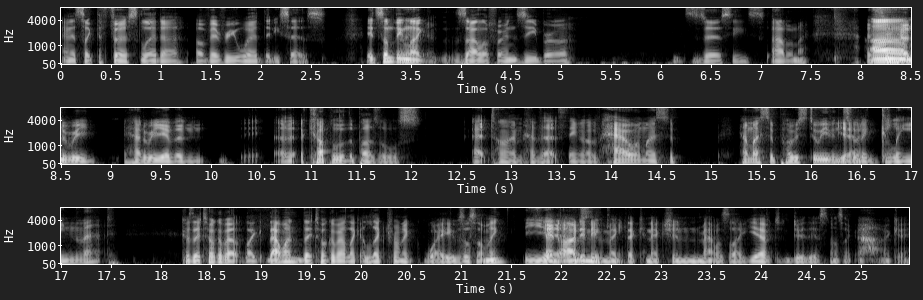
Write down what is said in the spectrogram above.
and it's like the first letter of every word that he says. It's something like xylophone, zebra, Xerxes. I don't know. So how Um, do we how do we even a, a couple of the puzzles at time have that thing of how am I sup- how am I supposed to even Yeah. sort of glean that? Because they talk about like that one, they talk about like electronic waves or something. Yeah, and I, was didn't even make thinking. that connection. Matt was like, "Yeah, I have to do this," and I was like, "Ah, okay."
